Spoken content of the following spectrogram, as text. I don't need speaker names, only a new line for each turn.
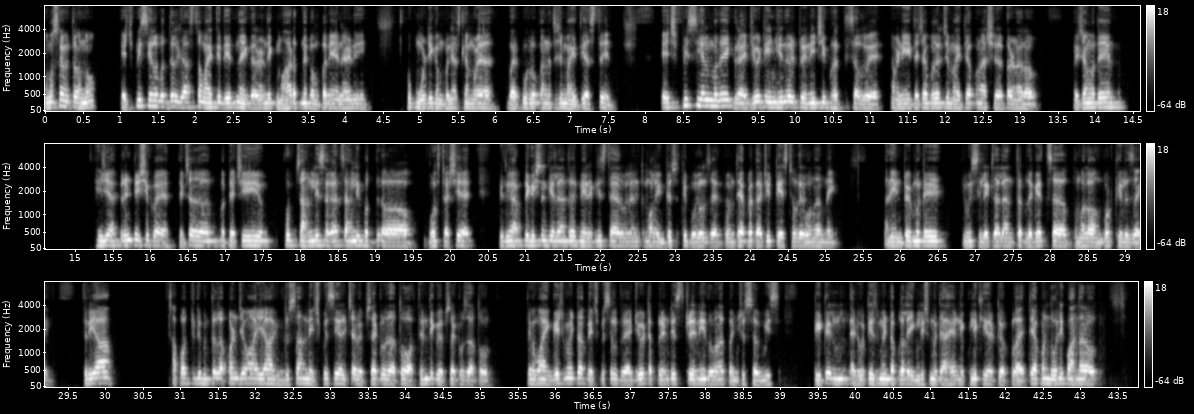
नमस्कार मित्रांनो H P C एलबद्दल जास्त माहिती देत नाही कारण एक महारत्न कंपनी आहे आणि खूप मोठी कंपनी असल्यामुळे भरपूर लोकांना त्याची माहिती असते. एच पी सी एलमध्ये ग्रॅज्युएट इंजिनियर ट्रेनिंगची भरती चालू आहे आणि त्याच्याबद्दलची माहिती आपण आज शेअर करणार आहोत. त्याच्यामध्ये ही जी अप्रेंटिसशिप आहे त्याच्या त्याची खूप चांगली सगळ्यात चांगली पद्ध गोष्ट अशी आहे की तुम्ही ॲप्लिकेशन केल्यानंतर मेरिट लिस्ट तयार होईल आणि तुम्हाला इंटरव्ह्यूसाठी बोलवलं जाईल कोणत्याही प्रकारची टेस्ट वगैरे होणार नाही. आणि इंटरव्ह्यूमध्ये तुम्ही सिलेक्ट झाल्यानंतर लगेच तुम्हाला ऑनबोर्ड केलं जाईल. तर या अपॉर्च्युनिटीबद्दल आपण जेव्हा या हिंदुस्थान एचपीसीएलच्या वेबसाईटवर जातो ऑथेंटिक वेबसाईटवर जातो तेव्हा engagement of HPCL graduate apprentice training दोन हजार पंचवीस सव्वीस डिटेल ॲडव्हर्टिजमेंट आपल्याला इंग्लिशमध्ये आहे आणि क्लिक हिअर टू अप्लाय ते आपण दोन्ही पाहणार आहोत.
